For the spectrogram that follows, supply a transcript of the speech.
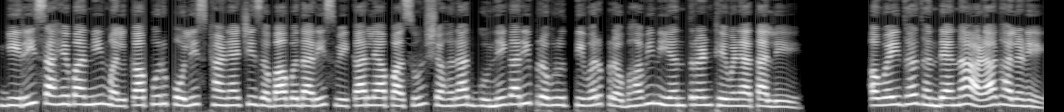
गिरी साहेबांनी मलकापूर पोलीस ठाण्याची जबाबदारी स्वीकारल्यापासून शहरात गुन्हेगारी प्रवृत्तीवर प्रभावी नियंत्रण ठेवण्यात आले. अवैध धंद्यांना आळा घालणे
